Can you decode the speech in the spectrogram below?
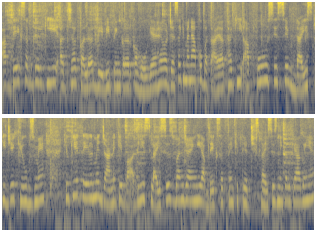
आप देख सकते हो कि ये अच्छा कलर बेबी पिंक कलर का हो गया है और जैसा कि मैंने आपको बताया था कि आपको इसे सिर्फ़ डाइस कीजिए क्यूब्स में, क्योंकि ये तेल में जाने के बाद ही स्लाइसेस बन जाएँगी। आप देख सकते हैं कितनी अच्छी स्लाइसेस निकल के आ गई हैं।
